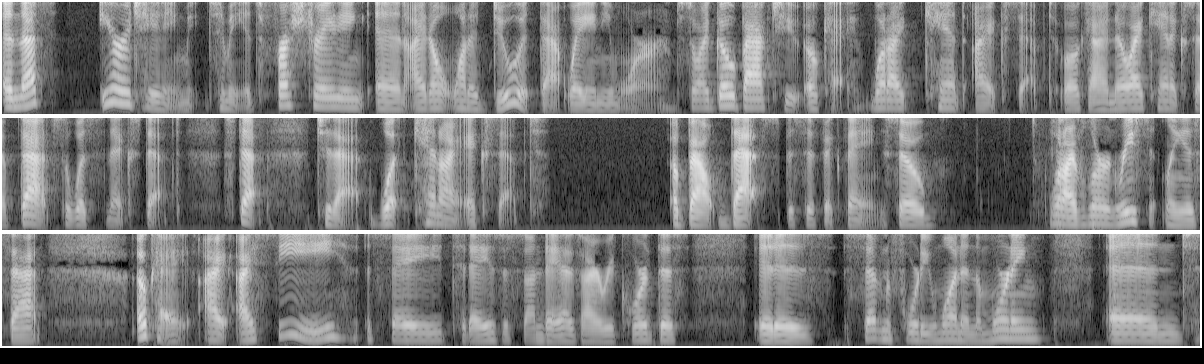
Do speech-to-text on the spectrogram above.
And that's irritating to me. It's frustrating and I don't want to do it that way anymore. So I go back to, okay, what I can't I accept? Okay, I know I can't accept that. So what's the next step? Step to that. What can I accept about that specific thing? So what I've learned recently is that okay, I, I see, say today is a Sunday as I record this, it is 7:41 in the morning and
